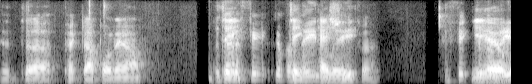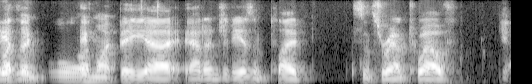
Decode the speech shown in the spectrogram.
had uh, picked up on our Is that deep- effective deep immediately? for. Effective Yeah, I think or- He might be uh, out injured. He hasn't played since around 12. Yeah.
